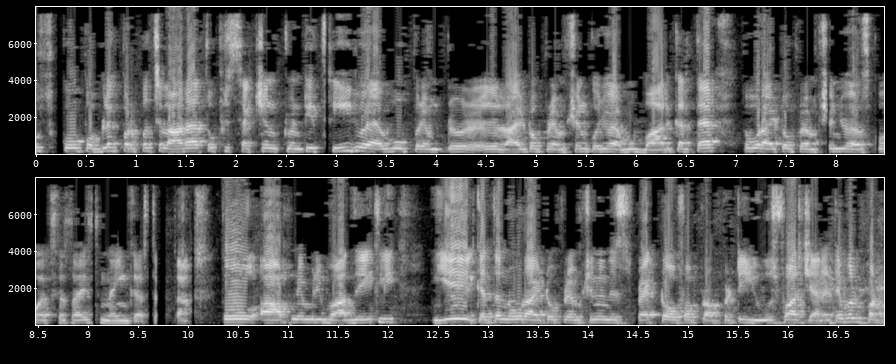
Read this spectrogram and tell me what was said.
उसको पब्लिक पर्पज चला रहा है तो फिर सेक्शन 23 जो है वो राइट ऑफ़ प्रेमशन को जो है वो बार करता है तो वो राइट ऑफ़ प्रेमशन जो है उसको एक्सरसाइज नहीं कर सकता। तो आपने मेरी बात देख ली। ये कहता no right of preemption in respect of a property use for charitable पर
